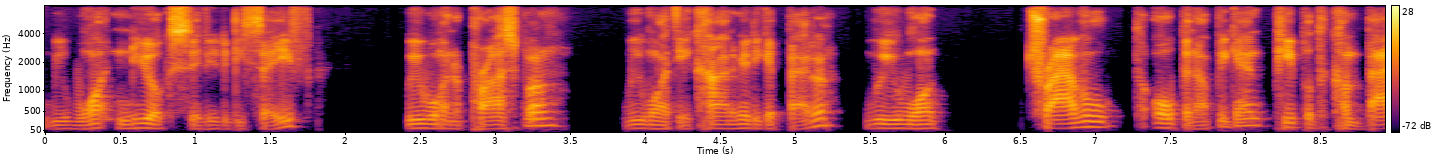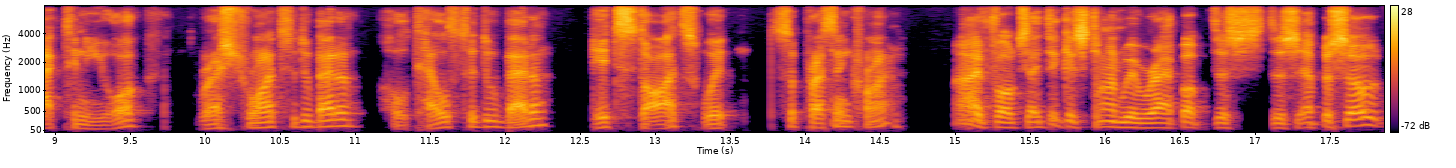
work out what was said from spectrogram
We want New York City to be safe. We want to prosper. We want the economy to get better. We want travel to open up again, people to come back to New York, restaurants to do better, hotels to do better. It starts with suppressing crime. All right, folks. I think it's time we wrap up this this episode.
